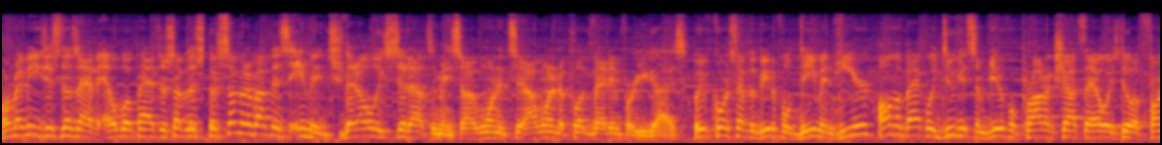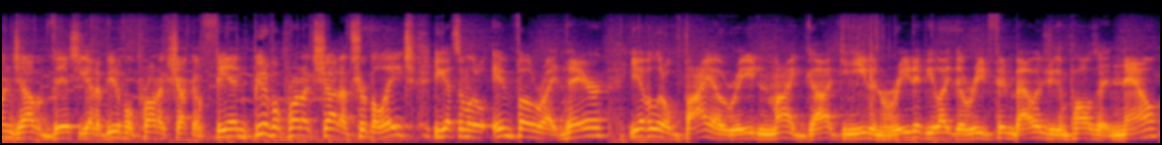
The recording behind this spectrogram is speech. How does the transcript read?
Or maybe he just doesn't have elbow pads or something. There's, there's something about this image that always stood out to me, so I wanted to I wanted to plug that in for you guys. We, of course, have the beautiful demon here. On the back, we do get some beautiful product shots. They always do a fun job of this. You got a beautiful product shot of Finn. Beautiful product shot of Triple H. You got some little info right there. You have a little bio read, and my God, can you even read it? If you like to read Finn Balor's, you can pause it now,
